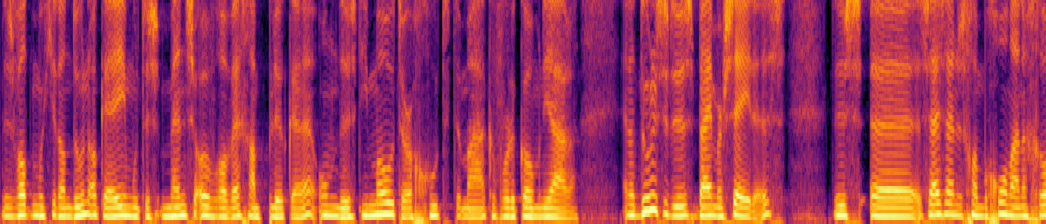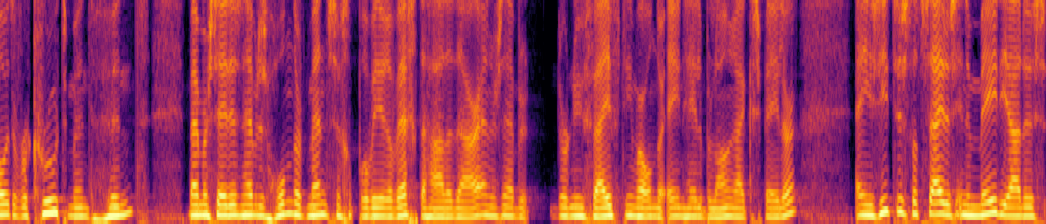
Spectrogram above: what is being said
Dus wat moet je dan doen? Oké, je moet dus mensen overal weg gaan plukken. Om dus die motor goed te maken voor de komende jaren. En dat doen ze dus bij Mercedes. Dus eh, zij zijn dus gewoon begonnen aan een grote recruitment hunt bij Mercedes. En hebben dus 100 mensen geprobeerd weg te halen daar. En ze hebben er nu 15, waaronder één hele belangrijke speler. En je ziet dus dat zij dus in de media, dus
